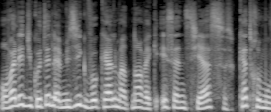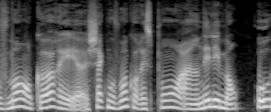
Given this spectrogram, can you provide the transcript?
On va aller du côté de la musique vocale maintenant avec Essencias. Quatre mouvements encore et euh, chaque mouvement correspond à un élément eau,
